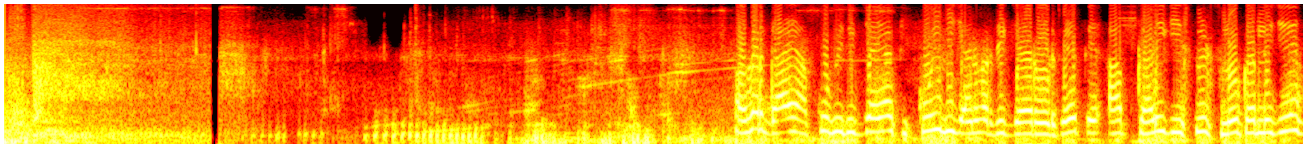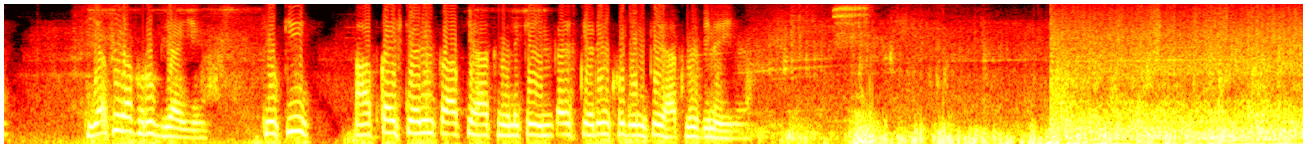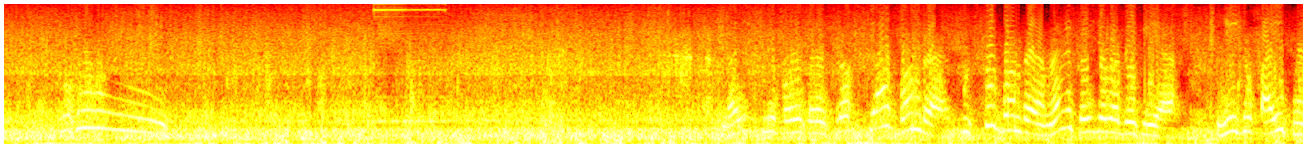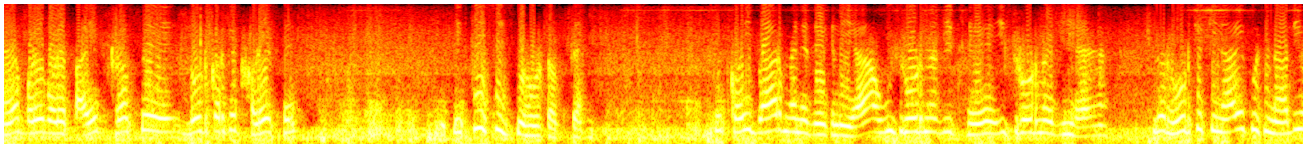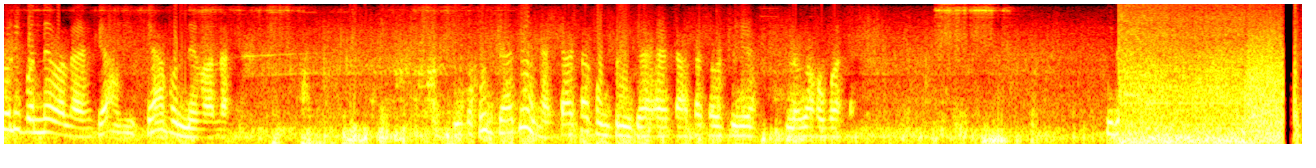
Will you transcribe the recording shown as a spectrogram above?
अगर गाय आपको भी दिख जाए या कि कोई भी जानवर दिख जाए रोड पे तो आप गाड़ी की स्पीड स्लो कर लीजिए या फिर आप रुक जाइए, क्योंकि आपका स्टीयरिंग तो आपके हाथ में लेकिन इनका स्टीयरिंग खुद उनके हाथ में भी नहीं है ओहो! भाई ट्रक क्या बन रहा है? कुछ तो बन रहा है, मैंने कई जगह देख लिया ये जो पाइप हैं बड़े बड़े पाइप, ट्रक से लोड करके खड़े थे। किस चीज़ के हो सकते हैं? तो कई बार मैंने देख लिया, उस रोड में भी थे, इस रोड में भी है। इधर रोड के किनारे कुछ नाली वाली बनने वाला है क्या? क्या बनने वाला है? ये बहुत ज़्यादा है, टाटा कंपनी का है, टाटा का उसमें लगा हुआ है।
